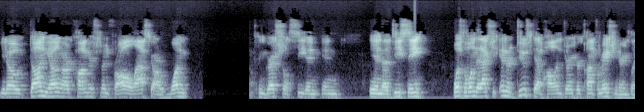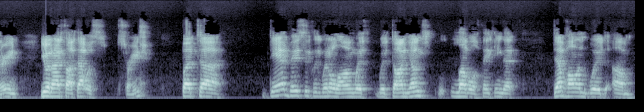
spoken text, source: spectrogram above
you know, Don Young, our congressman for all Alaska, our one congressional seat in in, in uh, D.C., was the one that actually introduced Deb Haaland during her confirmation hearings, Larry. And you and I thought that was strange. But uh, Dan basically went along with, with Don Young's level of thinking that Deb Haaland would um,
